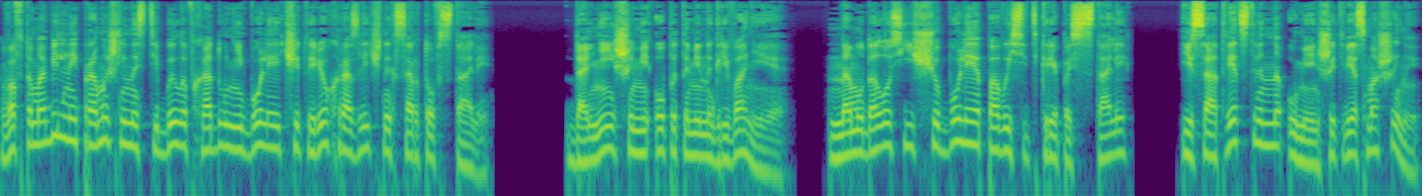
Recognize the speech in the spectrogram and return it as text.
в автомобильной промышленности было в ходу не более четырех различных сортов стали. Дальнейшими опытами нагревания нам удалось еще более повысить крепость стали и, соответственно, уменьшить вес машины.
